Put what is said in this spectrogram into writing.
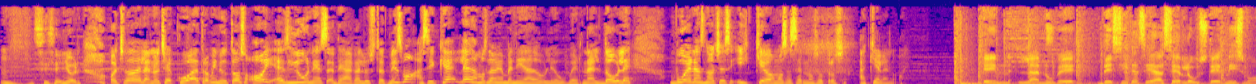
Sí, señor. 8 de la noche, 4 minutos. Hoy es lunes de Hágalo Usted mismo, así que le damos la bienvenida a W Bernal Doble. Buenas noches y qué vamos a hacer nosotros aquí en la nube. En la nube, decídase a hacerlo usted mismo.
